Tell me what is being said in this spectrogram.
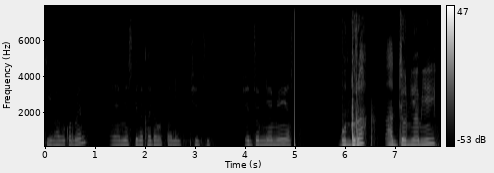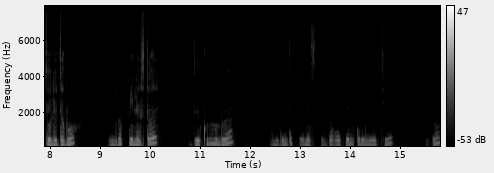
কীভাবে করবেন তাই আমি আজকে দেখাই দেবো। তাহলে সেজন্য আমি বন্ধুরা, তার জন্য আমি চলে যাব। বন্ধুরা প্লে স্টোর দেখুন বন্ধুরা, আমি কিন্তু প্লে স্টোরটা ওপেন করে নিয়েছি। দেখুন।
